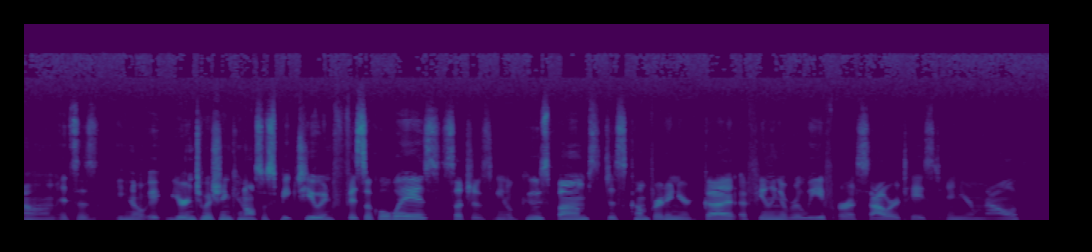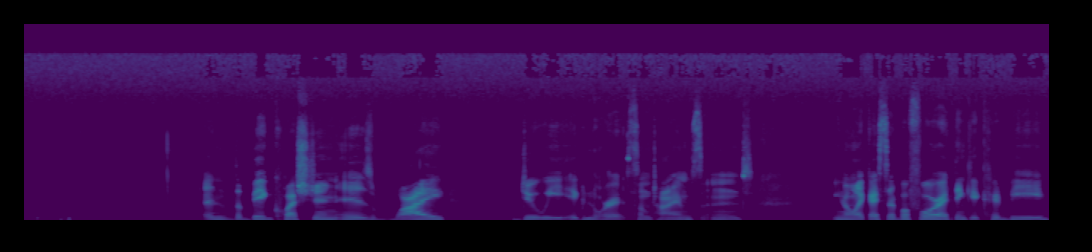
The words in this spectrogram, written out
Um, it says, you know, it, your intuition can also speak to you in physical ways, such as, you know, goosebumps, discomfort in your gut, a feeling of relief, or a sour taste in your mouth. And the big question is why do we ignore it sometimes? And, you know, like I said before, I think it could be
